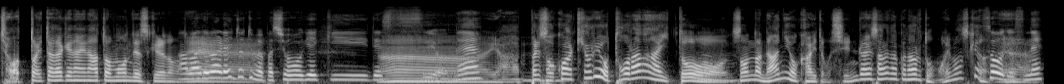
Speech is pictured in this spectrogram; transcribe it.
ちょっといただけないなと思うんですけれどもね。我々にとってもやっぱ衝撃ですよね。やっぱりそこは距離を取らないと、うん、そんな何を書いても信頼されなくなると思いますけどね。そうですね。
